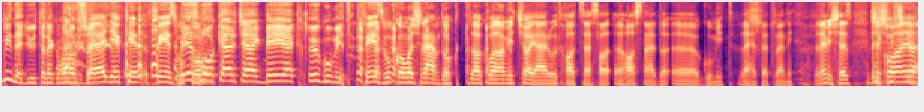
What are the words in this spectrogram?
mindegy gyűjtenek a manapság. De egyébként Facebookon... Baseball kártyák, B-jek, ő gumit. Facebookon most rám dobtak valami csajárult 600 használt uh, gumit lehetett venni. De nem is ez. De Csak a,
